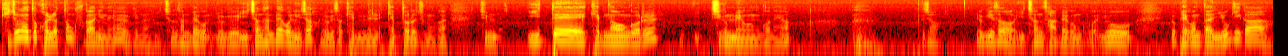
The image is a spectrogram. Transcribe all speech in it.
기존에도 걸렸던 구간이네요. 여기는 2,300원 여기 2,300원이죠. 여기서 갭, 밀- 갭 떨어진 구간. 지금 이때 갭 나온 거를 이- 지금 메운 거네요. 그죠? 여기서 2,400원 구간. 요, 요 100원 단 여기가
